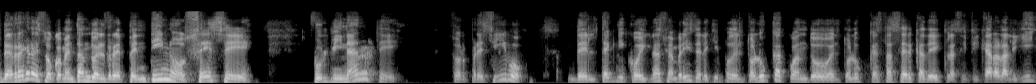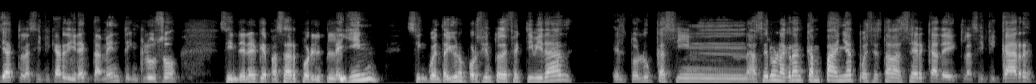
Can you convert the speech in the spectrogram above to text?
De regreso comentando el repentino cese fulminante sorpresivo del técnico Ignacio Ambriz del equipo del Toluca cuando el Toluca está cerca de clasificar a la liguilla, clasificar directamente incluso sin tener que pasar por el play-in, 51% de efectividad. El Toluca sin hacer una gran campaña, pues estaba cerca de clasificar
